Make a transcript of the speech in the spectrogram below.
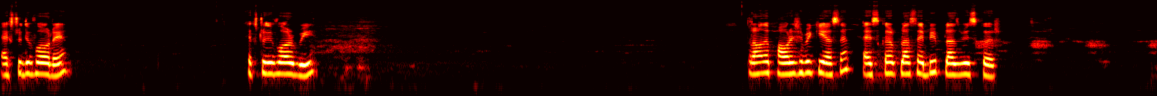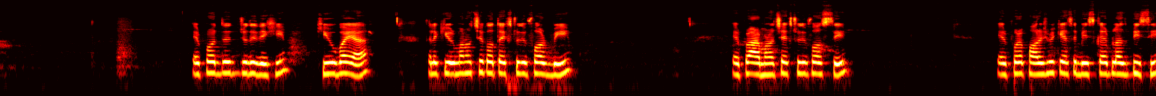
x to the power a, x to the power b, তাহলে আমাদের পাওয়ার হিসেবে কী আছে? A square plus a b plus b square এরপর যদি দেখি কিউ বাই আর তাহলে কিউর মান হচ্ছে কত? X to the power b এরপর আর মান হচ্ছে x to the power c এরপরে পাওয়ার হিসেবে কি আছে? B square plus bc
